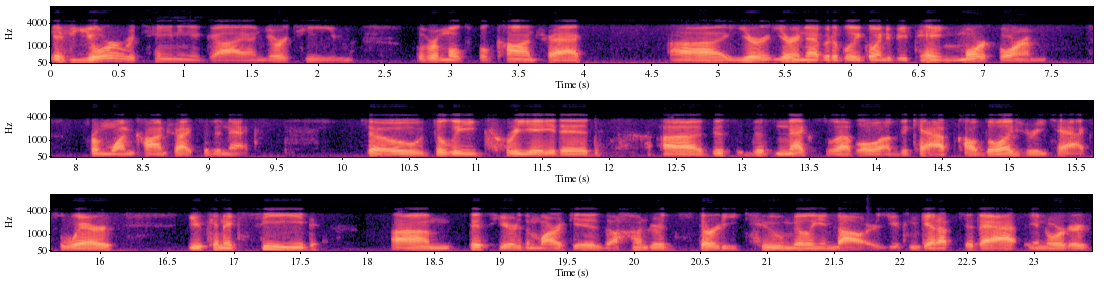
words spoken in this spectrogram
If you're retaining a guy on your team over multiple contracts, uh, you're you're inevitably going to be paying more for him from one contract to the next. So the league created uh, this this next level of the cap called the luxury tax, where you can exceed. Um, this year, the mark is 132 million dollars. You can get up to that in order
